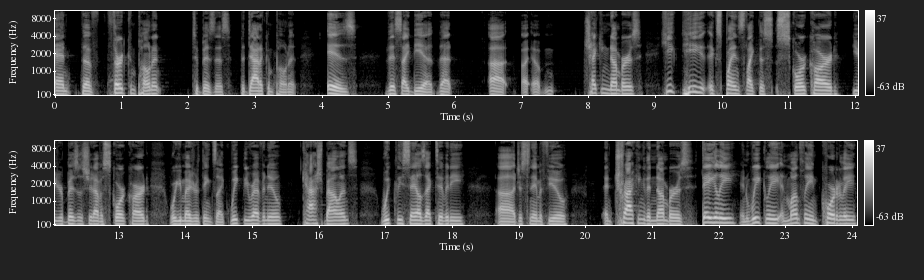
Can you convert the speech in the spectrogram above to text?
And the third component to business, the data component, is this idea that uh, uh, uh checking numbers he he explains like this scorecard. Your business should have a scorecard where you measure things like weekly revenue, cash balance, weekly sales activity, uh, just to name a few, and tracking the numbers daily and weekly and monthly and quarterly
